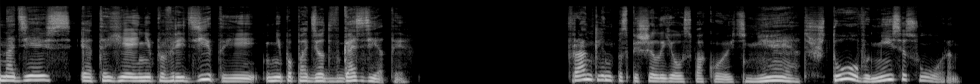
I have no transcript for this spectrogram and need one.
Надеюсь, это ей не повредит и не попадет в газеты. Франклин поспешил ее успокоить. «Нет, что вы, миссис Уоррен.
